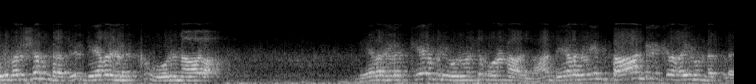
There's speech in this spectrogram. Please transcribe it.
ஒரு வருஷம்ன்றது தேவர்களுக்கு ஒரு நாளா. தேவர்களுக்கே நம்முடைய ஒரு வருஷம் ஒரு நாள் தான் தேவர்களையும் தாண்டி இருக்கிற வைகுண்டத்துல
